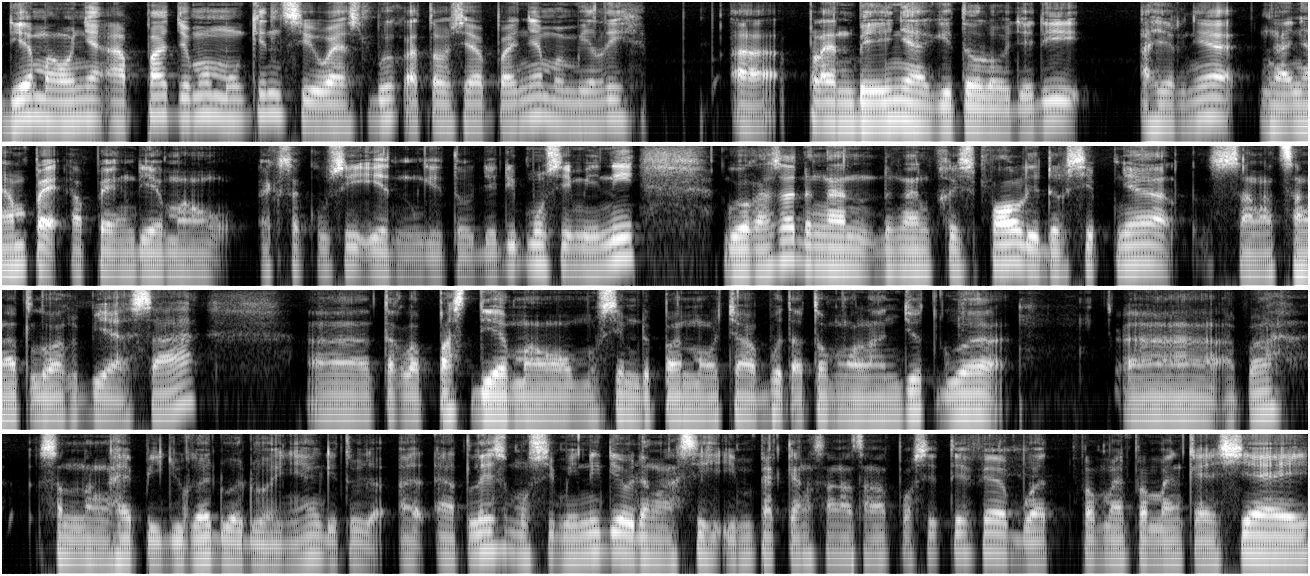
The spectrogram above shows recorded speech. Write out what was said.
dia maunya apa cuma mungkin si Westbrook atau siapanya memilih eh, plan B-nya gitu loh. Jadi akhirnya nggak nyampe apa yang dia mau eksekusiin gitu. Jadi musim ini gue rasa dengan dengan Chris Paul leadershipnya sangat-sangat luar biasa. Eh, terlepas dia mau musim depan mau cabut atau mau lanjut, gue eh, apa senang happy juga dua-duanya gitu. At, at least musim ini dia udah ngasih impact yang sangat-sangat positif ya buat pemain-pemain kayak Shea,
